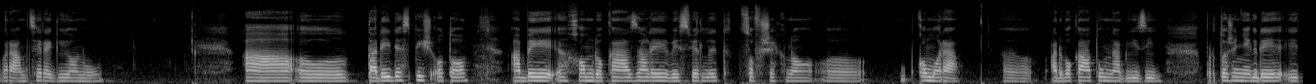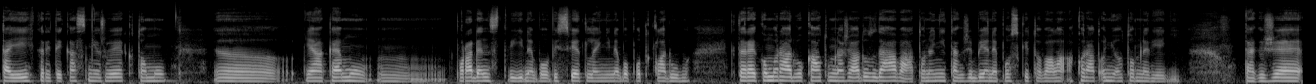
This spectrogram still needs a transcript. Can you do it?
v rámci regionu, a tady jde spíš o to, abychom dokázali vysvětlit, co všechno komora advokátům nabízí, protože někdy i ta jejich kritika směřuje k tomu, nějakému mm, poradenství nebo vysvětlení nebo podkladům, které komora advokátům na žádost dává. To není tak, že by je neposkytovala, akorát oni o tom nevědí. Takže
